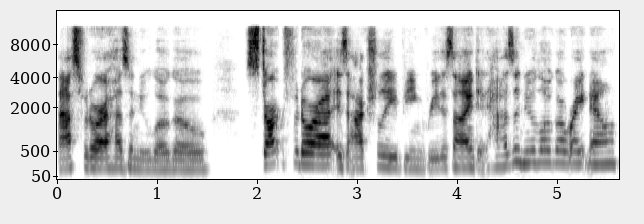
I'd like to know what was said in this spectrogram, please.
Ask Fedora has a new logo. Start Fedora is actually being redesigned. It has a new logo right now,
